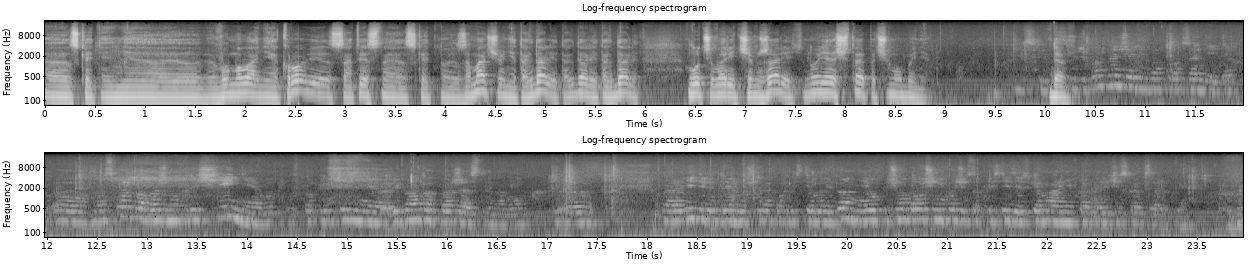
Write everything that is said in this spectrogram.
э, сказать, не- э, вымывание крови, соответственно, сказать, ну, замачивание и так далее, и так далее, и так далее. Лучше варить, чем жарить. Но я считаю, почему бы нет. Да. Можно еще один вопрос о детях? Э, Насколько важно покрещении ребенка к божественному? Э, Родители требуют, чтобы я покрестила ребенка. Мне его почему-то очень не хочется крестить здесь в Германии в католической церкви. Э,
